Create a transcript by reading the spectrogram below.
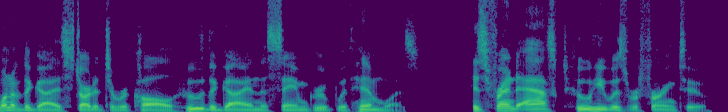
One of the guys started to recall who the guy in the same group with him was. His friend asked who he was referring to.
